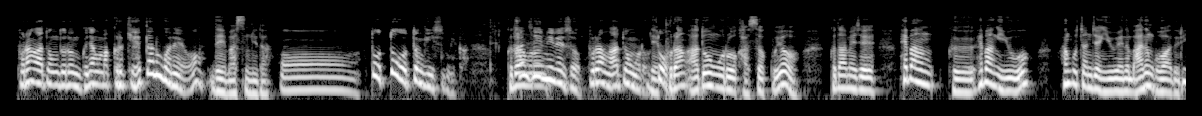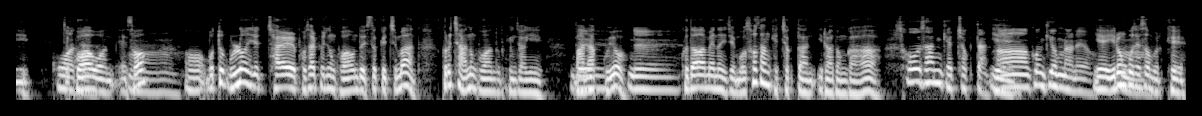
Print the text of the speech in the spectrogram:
불황 아동들은 그냥 막 그렇게 했다는 거네요. 네, 맞습니다. 어, 또, 또 어떤 게 있습니까? 한센인에서 불황 아동으로 네, 또 불황 아동으로 갔었고요. 그다음에 이제 해방 그 해방 이후 한국 전쟁 이후에는 많은 고아들이 고아원에서 음. 어 뭐 또 물론 이제 잘 보살펴주는 고아원도 있었겠지만 그렇지 않은 고아원도 굉장히 네. 많았고요. 네. 그 다음에는 이제 뭐 서산 개척단이라던가 서산 개척단 예. 아 그건 기억나네요. 예 이런 음. 곳에서 뭐 이렇게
